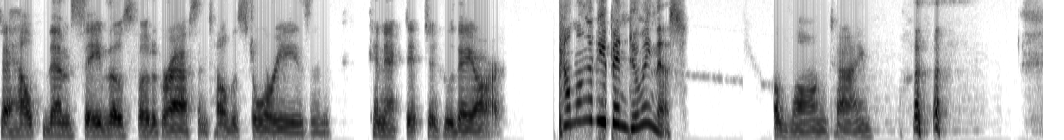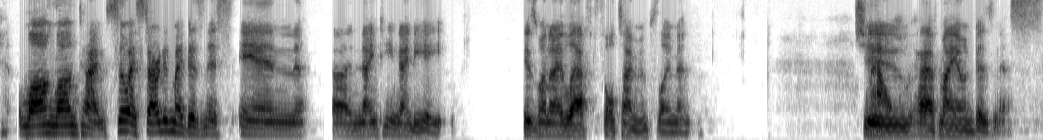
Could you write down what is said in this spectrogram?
to help them save those photographs and tell the stories and connect it to who they are. How long have you been doing this? A long time. a long, long time. So I started my business in uh, 1998 is when I left full-time employment to wow. have my own business.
